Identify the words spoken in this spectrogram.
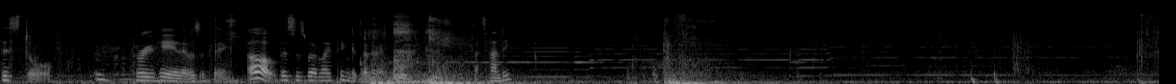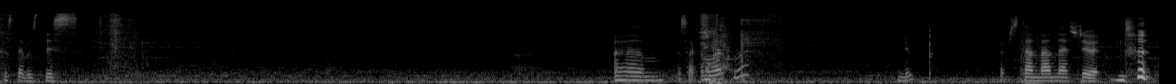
This door. Through here there was a thing. Oh, this is where my thing is anyway. That's handy. Because there was this. Um, is that gonna work for that? Nope. I have to stand down there to do it.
